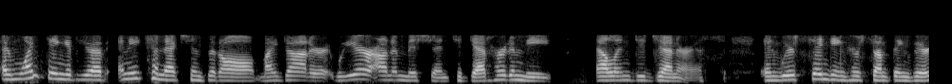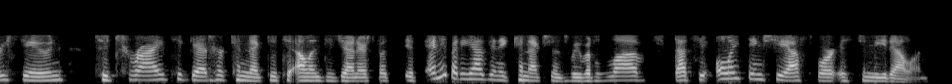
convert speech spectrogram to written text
and one thing, if you have any connections at all, my daughter, we are on a mission to get her to meet Ellen DeGeneres, and we're sending her something very soon to try to get her connected to Ellen DeGeneres. But if anybody has any connections, we would love. That's the only thing she asked for is to meet Ellen.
